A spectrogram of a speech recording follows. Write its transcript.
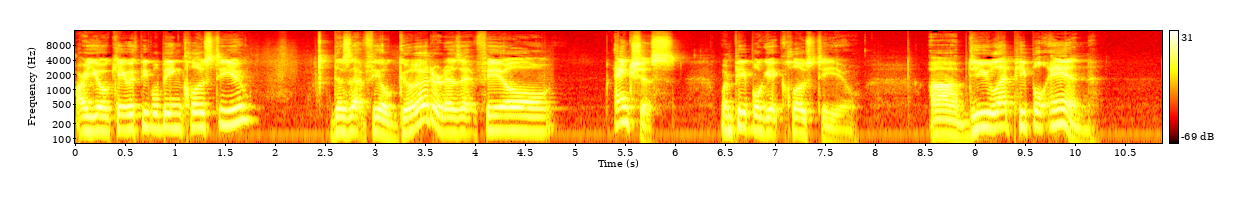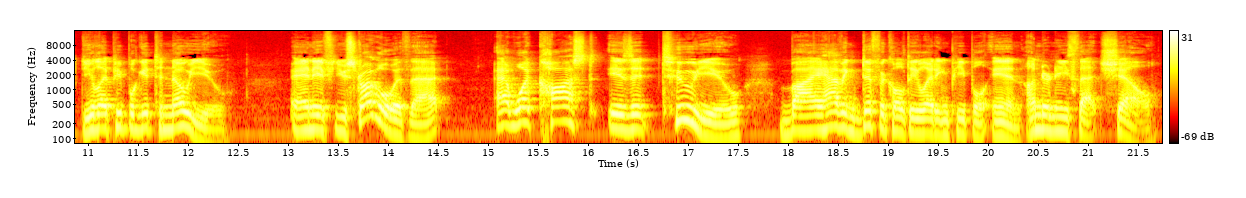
Are you okay with people being close to you? Does that feel good or does it feel anxious when people get close to you? Uh, do you let people in? Do you let people get to know you? And if you struggle with that, at what cost is it to you by having difficulty letting people in underneath that shell,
